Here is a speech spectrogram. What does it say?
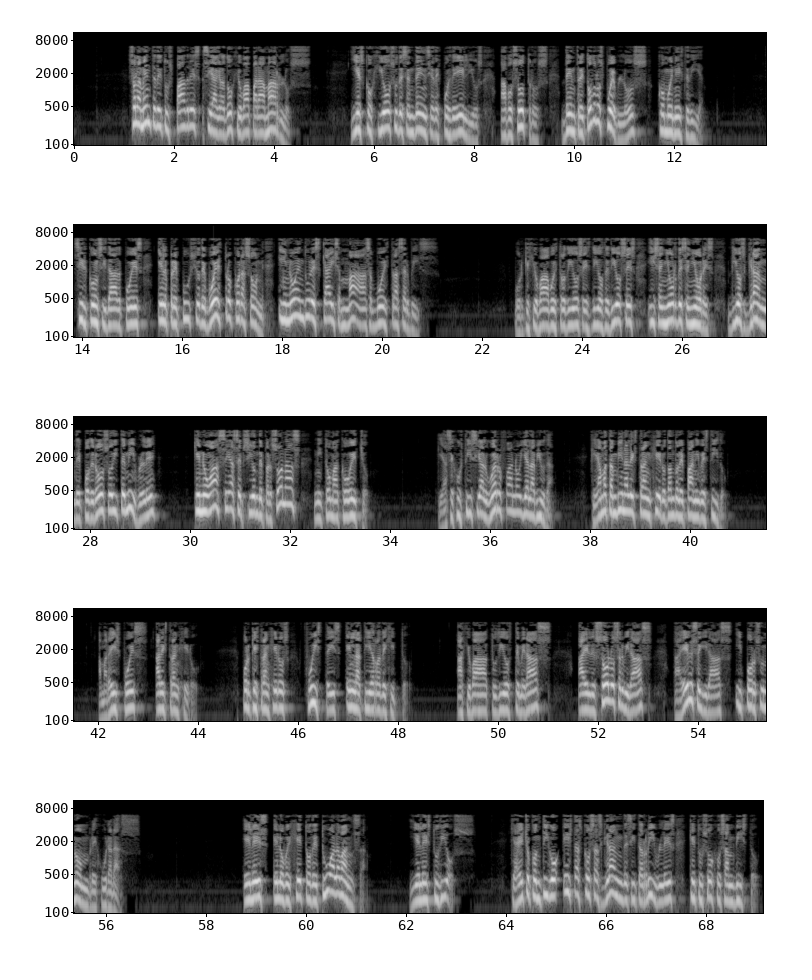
Solamente de tus padres se agradó Jehová para amarlos, y escogió su descendencia después de ellos, a vosotros de entre todos los pueblos, como en este día. Circuncidad, pues, el prepucio de vuestro corazón, y no endurezcáis más vuestra cerviz. Porque Jehová vuestro Dios es Dios de dioses y Señor de señores, Dios grande, poderoso y temible, que no hace acepción de personas, ni toma cohecho, que hace justicia al huérfano y a la viuda que ama también al extranjero dándole pan y vestido. Amaréis pues al extranjero, porque extranjeros fuisteis en la tierra de Egipto. A Jehová tu Dios temerás, a él solo servirás, a él seguirás y por su nombre jurarás. Él es el objeto de tu alabanza, y él es tu Dios que ha hecho contigo estas cosas grandes y terribles que tus ojos han visto.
